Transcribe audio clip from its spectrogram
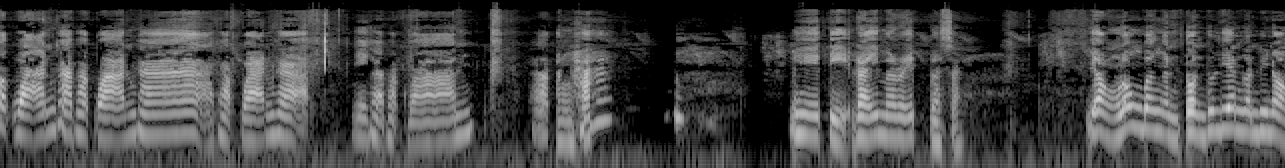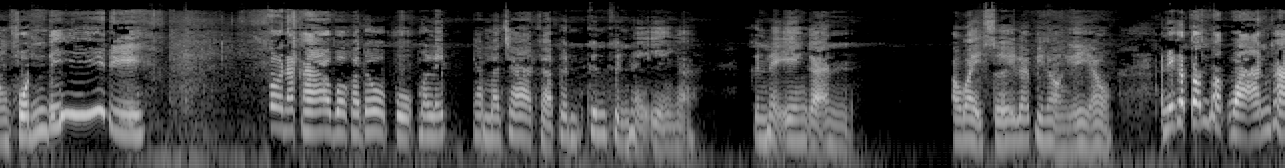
ผักหวานค่ะ ผักหวานค่ะ ผักหวานค่ะ นี่ค่ะ ผักหวานผักอังฮะเมติไรเมล็ดประสันย่องลงเบิงอันต้นทุเรียนก่อนพี่น้องฝนดีดีโอ้นะคะอะโวคาโดปลูกเมล็ดธรรมชาติค่ะ เพิ่นขึ้นขึ้นให้เองค่ะ ขึ้นให้เองกันเอาไว้เสยแล้วพี่น้องเยาวๆ อันนี้ก็ต้นผักหวานค่ะ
